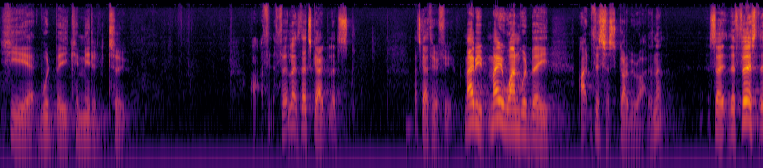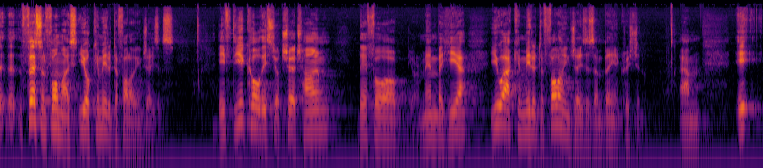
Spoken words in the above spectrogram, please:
here would be committed to? I think let's, let's go. Let's let's go through a few. Maybe maybe one would be this has got to be right, isn't it? So the first, the, the, first and foremost, you're committed to following Jesus. If you call this your church home, therefore you're a member here, you are committed to following Jesus and being a Christian. Um, it,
